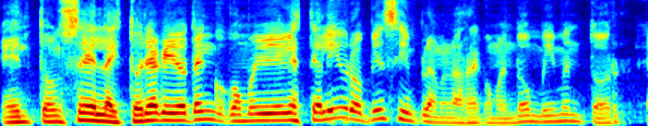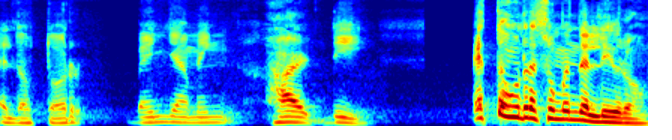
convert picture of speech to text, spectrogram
Entonces, la historia que yo tengo, cómo yo llegué a este libro, bien simple. Me la recomendó mi mentor, el doctor Benjamin Hardy. Esto es un resumen del libro,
